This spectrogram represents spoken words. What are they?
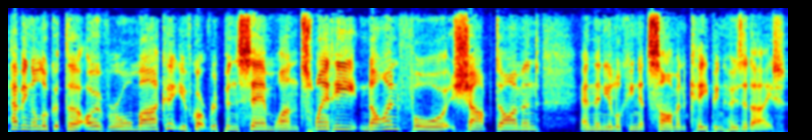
having a look at the overall market, you've got Rip and Sam 120, 9 for Sharp Diamond, and then you're looking at Simon Keeping, who's at 8.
